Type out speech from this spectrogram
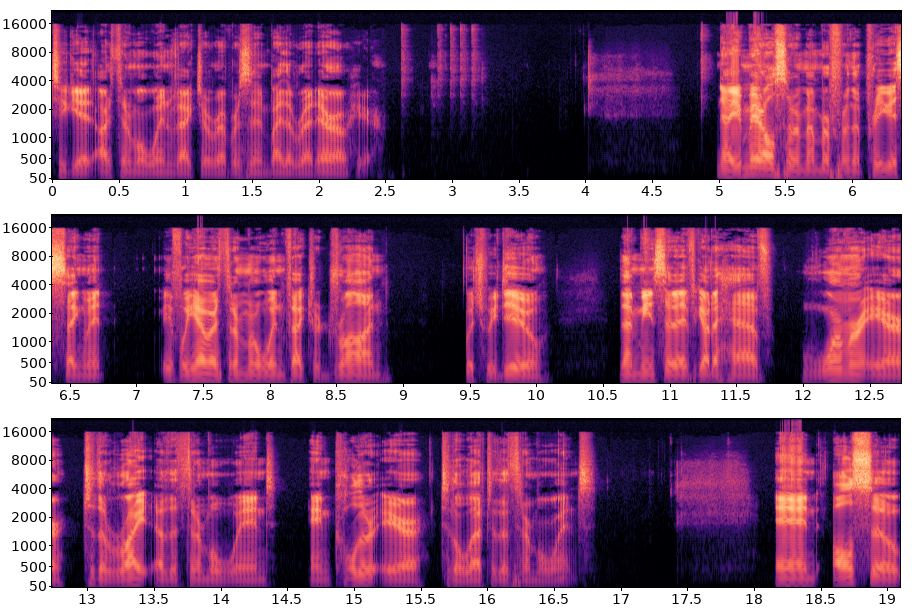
to get our thermal wind vector represented by the red arrow here. Now you may also remember from the previous segment, if we have our thermal wind vector drawn, which we do, that means that I've got to have warmer air to the right of the thermal wind and colder air to the left of the thermal wind. And also,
